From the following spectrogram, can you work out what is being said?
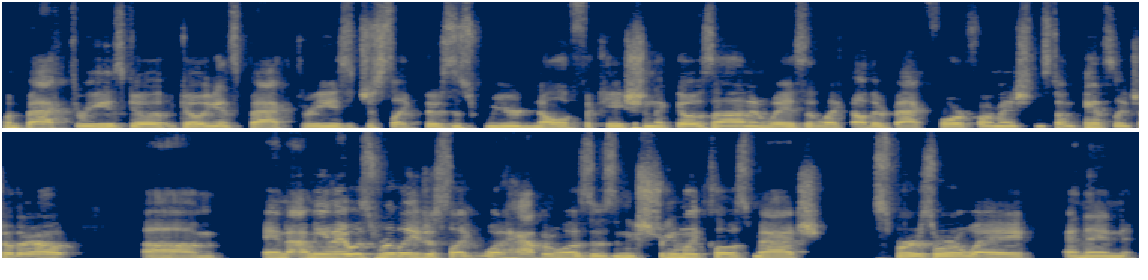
when back threes go go against back threes, it's just like there's this weird nullification that goes on in ways that like other back four formations don't cancel each other out. Um, and I mean, it was really just like what happened was it was an extremely close match. Spurs were away, and then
